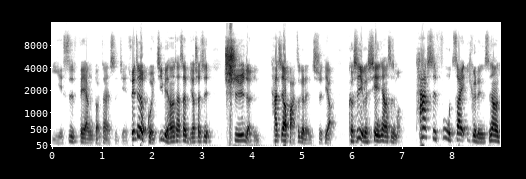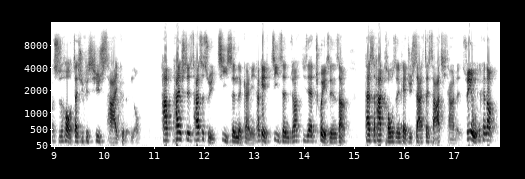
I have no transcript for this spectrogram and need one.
也是非常短暂的时间。所以这个鬼基本上它是比较算是吃人，它是要把这个人吃掉。可是有个现象是什么？它是附在一个人身上之后再去去杀一个人哦。它它是它是属于寄生的概念，它可以寄生，比如说寄生在翠身上，但是它同时可以去杀再杀其他人。所以我们可以看到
